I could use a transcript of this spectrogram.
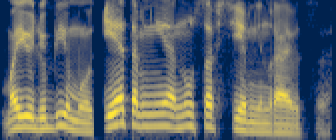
мою любимую. И это мне, ну, совсем не нравится.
